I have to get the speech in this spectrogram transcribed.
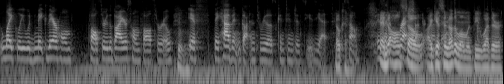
likely would make their home fall through, the buyer's home fall through, mm-hmm. if they haven't gotten through those contingencies yet. Okay. So, and also, I guess another one would be whether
